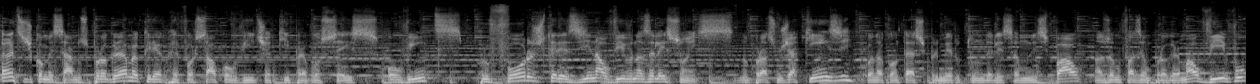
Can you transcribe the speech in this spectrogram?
Antes de começarmos o programa, eu queria reforçar o convite aqui para vocês, ouvintes, para o Foro de Teresina ao vivo nas eleições. No próximo dia 15, quando acontece o primeiro turno da eleição municipal, nós vamos fazer um programa ao vivo,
